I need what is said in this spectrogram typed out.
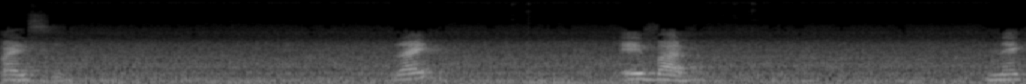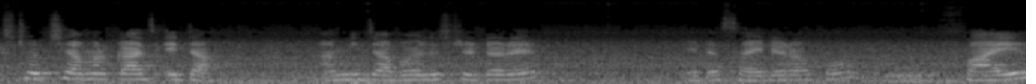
পাইছি। রাইট এইবার নেক্সট হচ্ছে আমার কাজ এটা। আমি যাব ইলাস্ট্রেটরে এটা সাইডে রাখো। ফাইল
